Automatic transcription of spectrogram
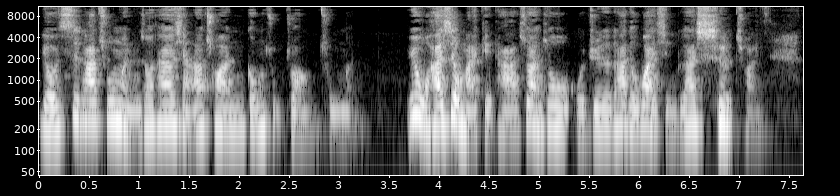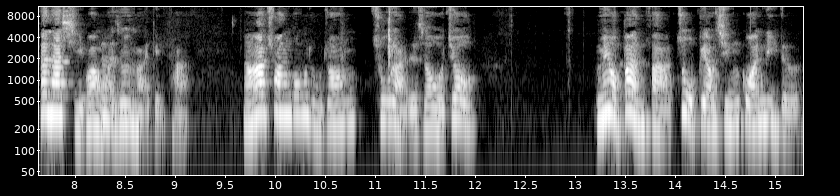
有一次他出门的时候，他又想要穿公主装出门，因为我还是有买给他。虽然说我觉得他的外形不太适合穿，但他喜欢，我还是会买给他。然后他穿公主装出来的时候，我就没有办法做表情管理的。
